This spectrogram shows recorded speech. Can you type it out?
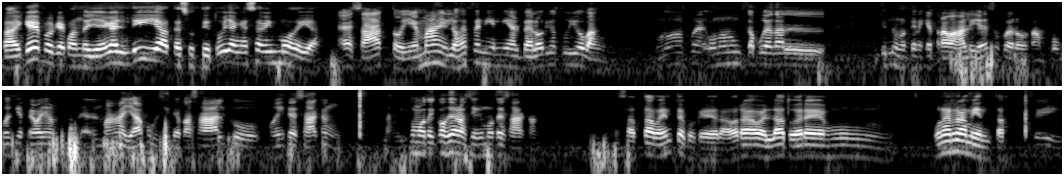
¿Para qué? Porque cuando llega el día te sustituyen ese mismo día. Exacto, y es más, y los jefes ni, ni al velorio tuyo van. Uno, no puede- uno nunca puede dar, entiendo, uno tiene que trabajar y eso, pero tampoco es que te vayan más allá, porque si te pasa algo, pues ahí te sacan. Así como te cogieron, así mismo te sacan. Exactamente, porque ahora, ¿verdad? Tú eres un, una herramienta. Sí.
